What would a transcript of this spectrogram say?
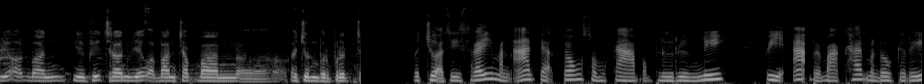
វាអត់បានវាភាគច្រើនយើងអត់បានចាប់បានជនប្រព្រឹត្តវិទ្យុអសីស្រីមិនអាចតាក់ទងសំការបំភ្លឺរឿងនេះ ពីអភិបាលខេត្តមណ្ឌលគិរី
